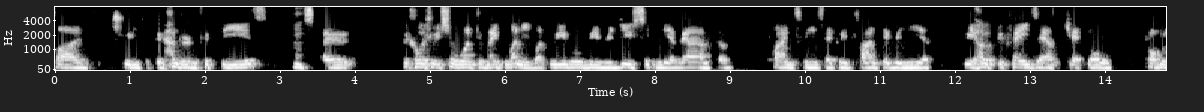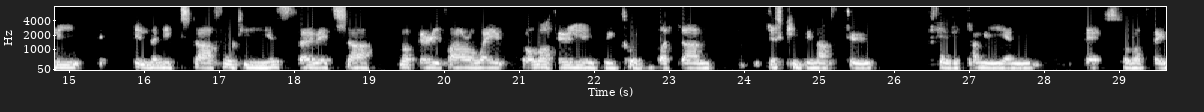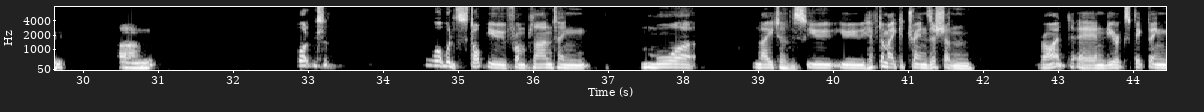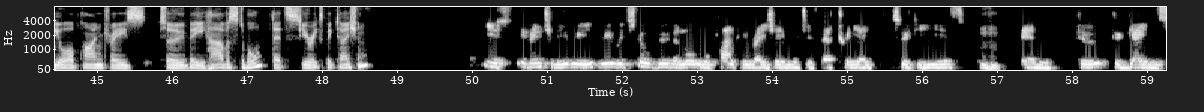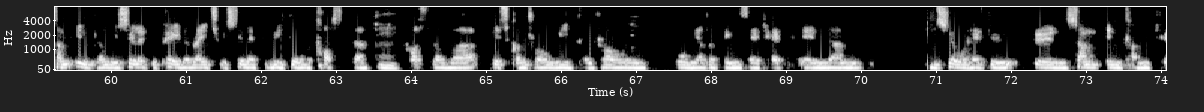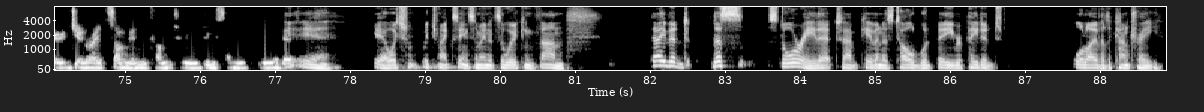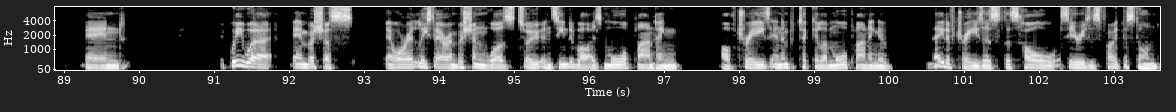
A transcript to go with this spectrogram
five trees, 150 years. Mm. So because we still want to make money, but we will be reducing the amount of pine trees that we plant every year we hope to phase out cattle probably in the next uh, 40 years. So it's uh, not very far away, a lot earlier if we could, but um, just keep enough to for the tummy and that sort of thing. Um, what what would stop you from planting more natives? You you have to make a transition right? And you're expecting your pine trees to be harvestable. That's your expectation? Yes, eventually we, we would still do the normal planting regime, which is about 28, 30 years. Mm-hmm. And to, to gain some income, we still have to pay the rates, we still have to meet all the cost, uh, mm. cost of uh, pest control, weed control, and all the other things that happen. And um, we still have to earn some income to generate some income to do something with it. Yeah, yeah, which which makes sense. I mean, it's a working farm. David, this story that um, Kevin has told would be repeated all over the country, and if we were ambitious, or at least our ambition was to incentivize more planting of trees, and in particular, more planting of native trees, as this whole series is focused on,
